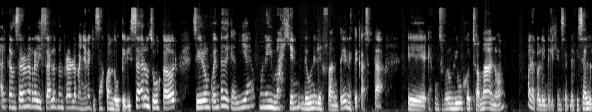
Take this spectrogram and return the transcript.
alcanzaron a revisarlo temprano en la mañana, quizás cuando utilizaron su buscador, se dieron cuenta de que había una imagen de un elefante, en este caso está, eh, es como si fuera un dibujo hecho a mano. Ahora con la inteligencia artificial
